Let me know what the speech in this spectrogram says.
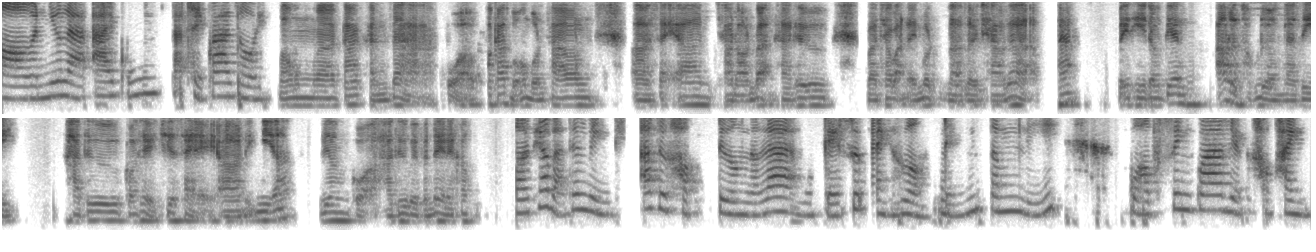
uh, gần như là ai cũng đã trải qua rồi. Mong uh, các khán giả của podcast 404 Found uh, sẽ chào đón bạn Hà Thư và cho bạn ấy một uh, lời chào rất là ấm áp. Vậy thì đầu tiên, áp lực học đường là gì? Hà Thư có thể chia sẻ uh, định nghĩa riêng của Hà Thư về vấn đề này không? Ờ, theo bản thân mình thì áp lực học đường nó là một cái sự ảnh hưởng đến tâm lý của học sinh qua việc học hành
